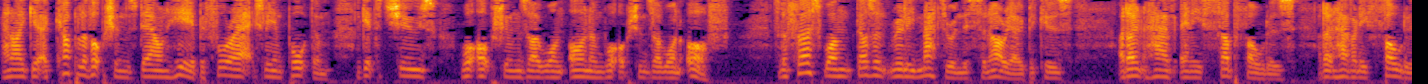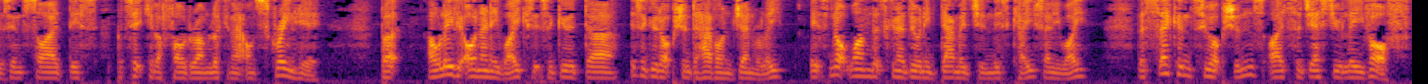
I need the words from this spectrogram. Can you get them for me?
and I get a couple of options down here before I actually import them. I get to choose what options I want on and what options I want off. So the first one doesn't really matter in this scenario because I don't have any subfolders. I don't have any folders inside this particular folder I'm looking at on screen here. I'll leave it on anyway because it's a good uh, it's a good option to have on generally. It's not one that's going to do any damage in this case anyway. The second two options I suggest you leave off.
